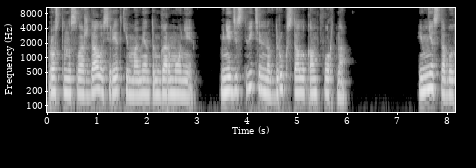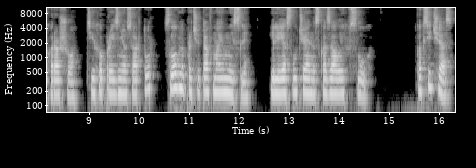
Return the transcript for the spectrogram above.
просто наслаждалась редким моментом гармонии. Мне действительно вдруг стало комфортно. «И мне с тобой хорошо», — тихо произнес Артур, словно прочитав мои мысли, или я случайно сказала их вслух. Как сейчас,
